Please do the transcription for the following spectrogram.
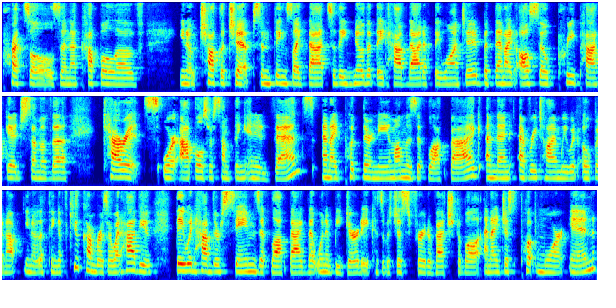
pretzels and a couple of you know, chocolate chips and things like that. So they'd know that they'd have that if they wanted. But then I'd also pre-package some of the carrots or apples or something in advance and I'd put their name on the Ziploc bag. And then every time we would open up, you know, the thing of cucumbers or what have you, they would have their same Ziploc bag that wouldn't be dirty because it was just fruit or vegetable. And I just put more in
